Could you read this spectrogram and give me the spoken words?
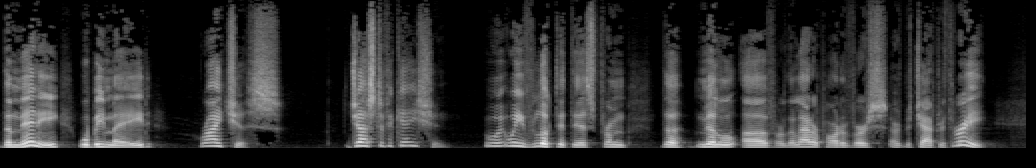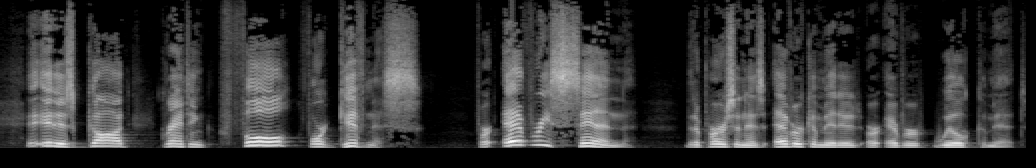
the many will be made righteous. Justification. We've looked at this from the middle of, or the latter part of verse, or chapter 3. It is God granting full forgiveness for every sin that a person has ever committed or ever will commit.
